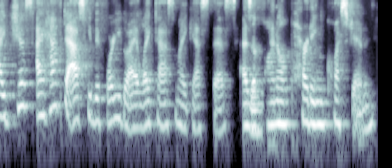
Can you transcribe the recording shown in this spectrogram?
I just, I have to ask you before you go, I like to ask my guests this as a final parting question.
